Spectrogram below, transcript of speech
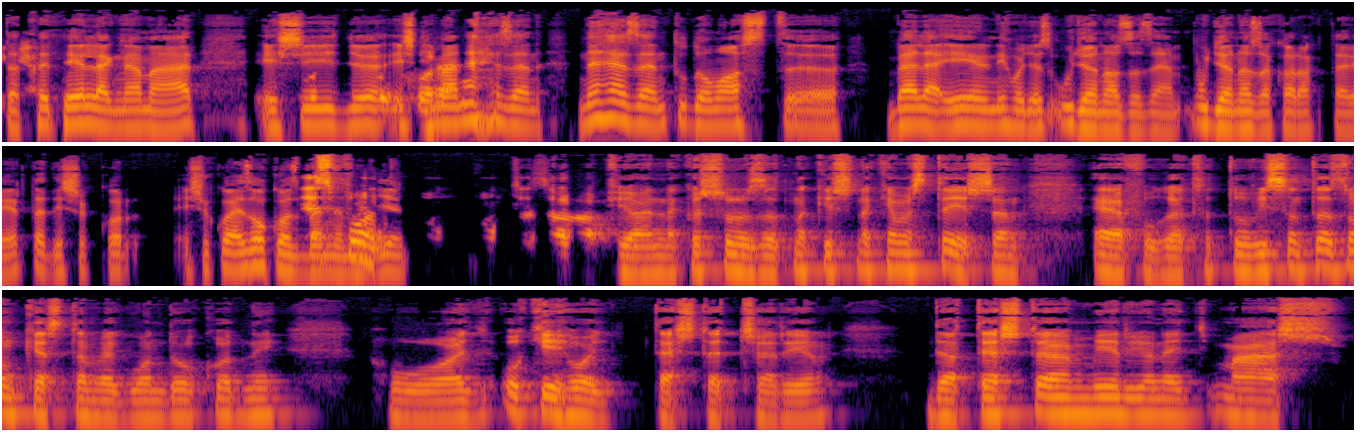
tehát hogy tényleg nem áll, és így, és így már nehezen, nehezen tudom azt beleélni, hogy az ugyanaz, az em, ugyanaz a karakter, érted? És akkor, és akkor ez okoz bennem egy ilyen az alapja ennek a sorozatnak, és nekem ez teljesen elfogadható, viszont azon kezdtem meg gondolkodni, hogy oké, okay, hogy testet cserél, de a testtel miért jön egy más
